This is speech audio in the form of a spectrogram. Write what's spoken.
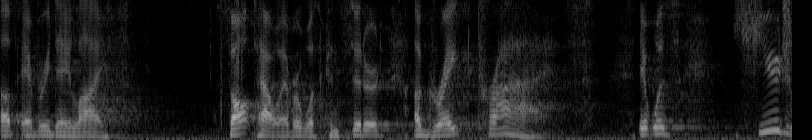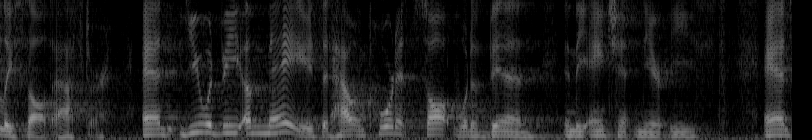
of everyday life. Salt, however, was considered a great prize. It was hugely sought after. And you would be amazed at how important salt would have been in the ancient Near East and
